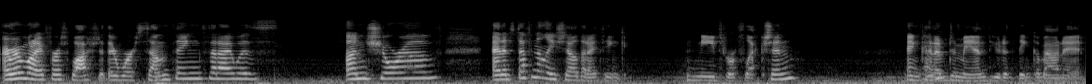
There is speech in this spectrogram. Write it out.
I remember when I first watched it, there were some things that I was unsure of, and it's definitely a show that I think needs reflection and kind mm-hmm. of demands you to think about it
